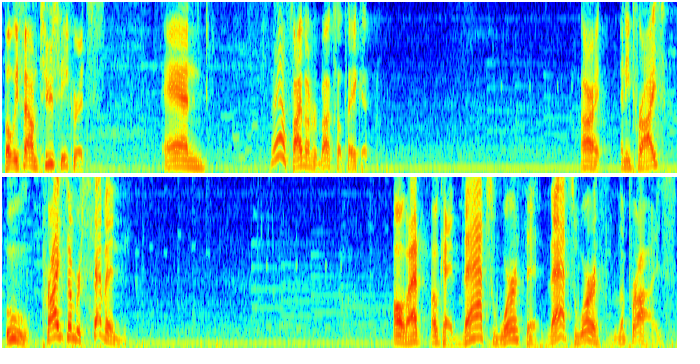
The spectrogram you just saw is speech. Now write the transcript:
But we found two secrets. And... Yeah, 500 bucks. I'll take it. Alright. Any prize? Ooh, prize number seven! Oh, that... Okay, that's worth it. That's worth the prize.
